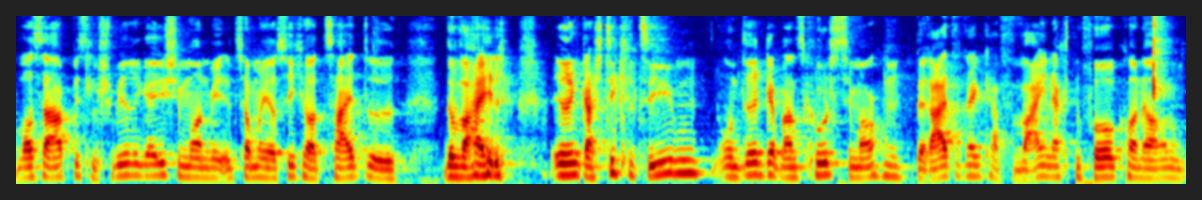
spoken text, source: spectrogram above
was auch ein bisschen schwieriger ist. Ich meine, jetzt haben wir ja sicher eine Zeit derweil, irgendein Stickel zu üben und irgendwas Cooles zu machen. Bereitet euch auf Weihnachten vor, keine Ahnung.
